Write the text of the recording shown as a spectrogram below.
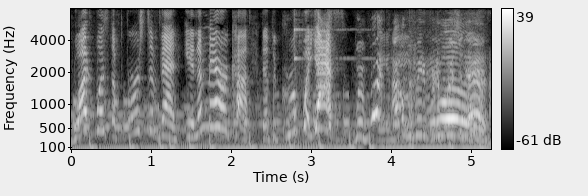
What was the first event in America that the group was? Yes! Wait, what? I was waiting for the question to ask.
